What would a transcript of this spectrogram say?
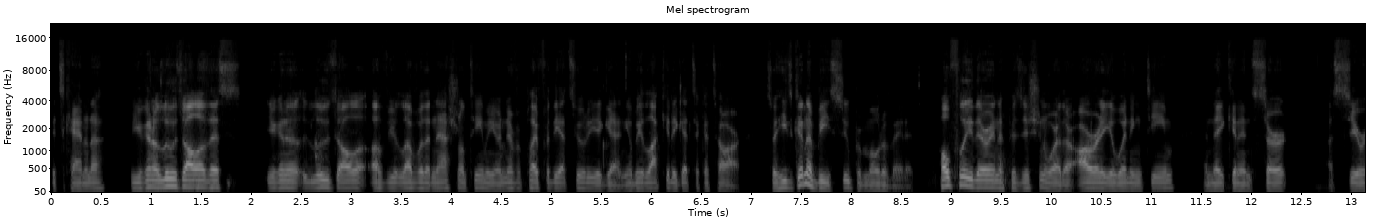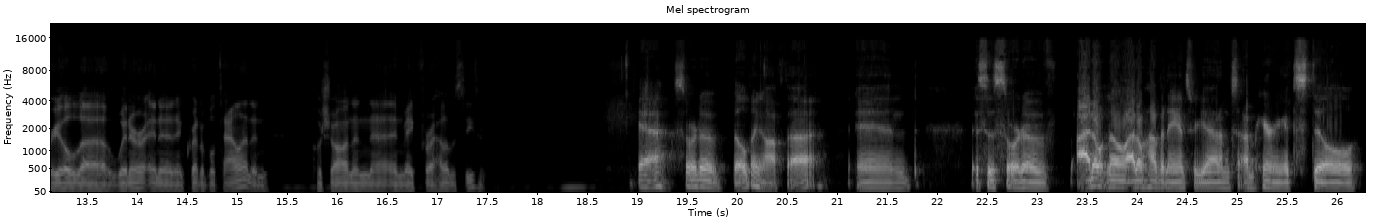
It's Canada, but you're going to lose all of this you're going to lose all of your love with the national team and you'll never play for the Azzurri again. You'll be lucky to get to Qatar. So he's going to be super motivated. Hopefully, they're in a position where they're already a winning team and they can insert a serial uh, winner and an incredible talent and push on and, uh, and make for a hell of a season. Yeah, sort of building off that. And this is sort of, I don't know, I don't have an answer yet. I'm, I'm hearing it's still,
